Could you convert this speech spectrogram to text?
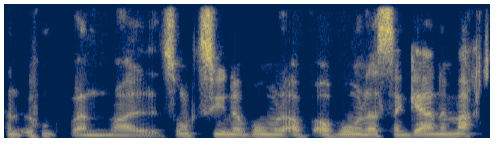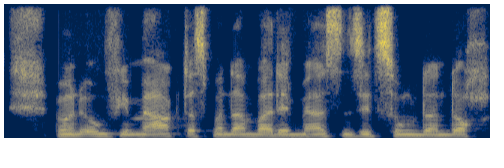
dann irgendwann mal zurückziehen, obwohl man, obwohl man das dann gerne macht, wenn man irgendwie merkt, dass man dann bei den meisten Sitzungen dann doch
